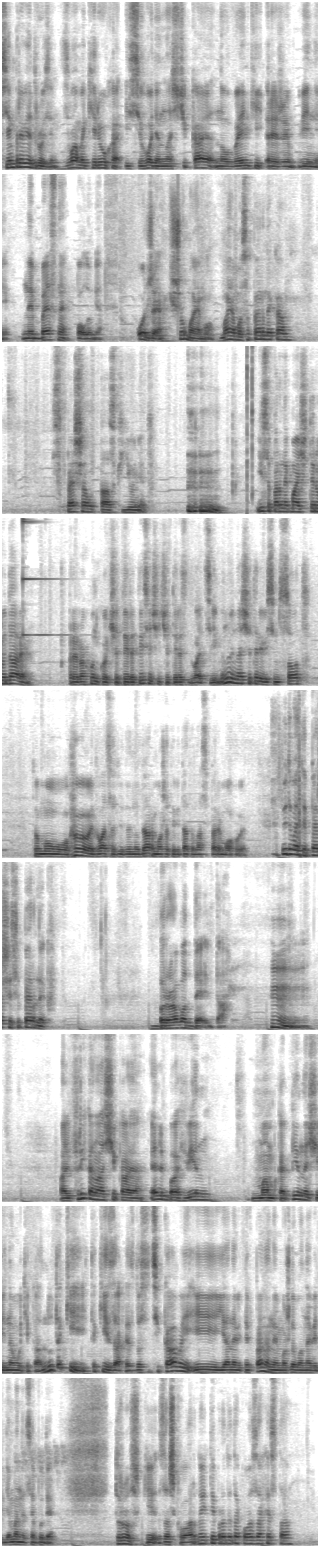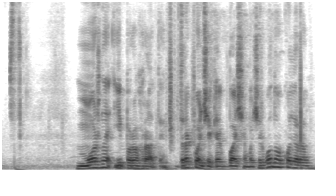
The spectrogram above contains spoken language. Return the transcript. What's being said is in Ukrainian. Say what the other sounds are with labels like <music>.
Всім привіт, друзі! З вами Кирюха, і сьогодні нас чекає новенький режим війни Небесне полум'я. Отже, що маємо? Маємо суперника Special Task Unit. <clears throat> і суперник має 4 удари при рахунку 4427. Ну і на 4800. Тому 21 удар можете вітати нас з перемогою. Ну і давайте перший суперник. Браво Дельта. Хм. Альфріка нас чекає, Ельба, Гвін, Мамка Півночі і Наутіка. Ну такий, такий захист досить цікавий, і я навіть не впевнений, можливо, навіть для мене це буде трошки зашкварно йти проти такого захиста. Можна і програти. Дракончик, як бачимо, червоного кольору,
